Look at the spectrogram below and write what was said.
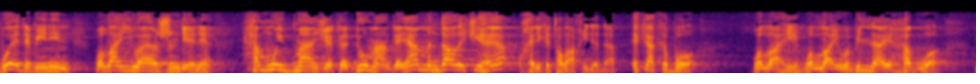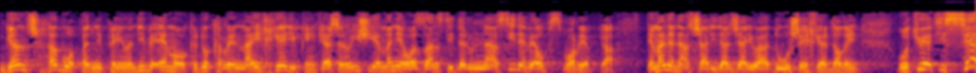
بۆیە دەبینین وەڵاهی هی وایە ژن دێنێ هەمووی مانگێکە دوو مانگە یان منداڵێکی هەیە خەریکە تەڵاقی دەدا ئێ کاکە بۆ وەڵاهی وەڵاهی وەبیللایی هەبووە گەنج هەبووە پەیوەندی بە ئێمەوە کردووە کە ڕێنمایی خێری بکەین کە هەرچەند ئەوە ئیشی ئێمە نییە ئەوە زانستی دەروونناسی دەبێ ئەو پسپۆڕییە بکا ئێمە لە ناچاریدا جاری وا دوو وشەی خێر دەڵێین وتوێتی سێ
